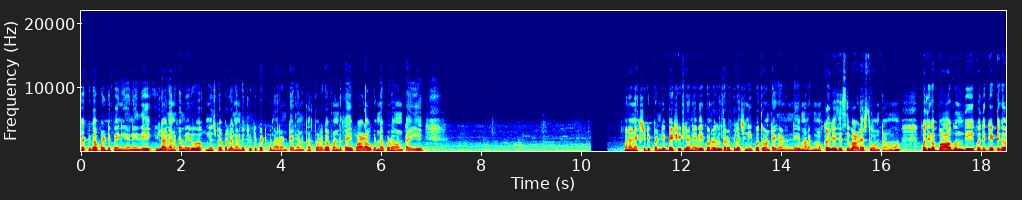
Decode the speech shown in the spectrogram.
చక్కగా పండిపోయినాయి అనేది. ఇలా గనక మీరు న్యూస్ పేపర్లో కనుక చుట్టి పెట్టుకున్నారంటే కనుక త్వరగా పండుతాయి పాడవకుండా కూడా ఉంటాయి. మన నెక్స్ట్ టిప్ అండి. బెడ్షీట్లు అనేవి కొన్ని రోజుల తర్వాత ఇలా చినిగిపోతూ ఉంటాయి కదండి మనకి ముక్కలు చేసేసి వాడేస్తూ ఉంటాము. కొద్దిగా బాగుంది కొద్దిగా గట్టిగా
